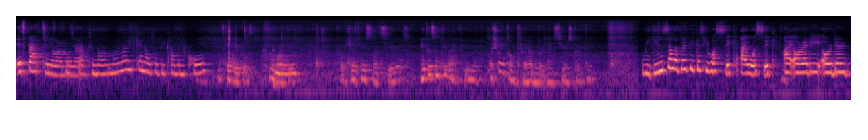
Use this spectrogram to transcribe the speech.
it's back to normal It's now. back to normal. Well, it can also be common cold. It can be both. No idea. Fortunately, it's not serious. He doesn't even have fever. Actually, I don't remember last year's birthday. We didn't celebrate because he was sick. I was sick. I already ordered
